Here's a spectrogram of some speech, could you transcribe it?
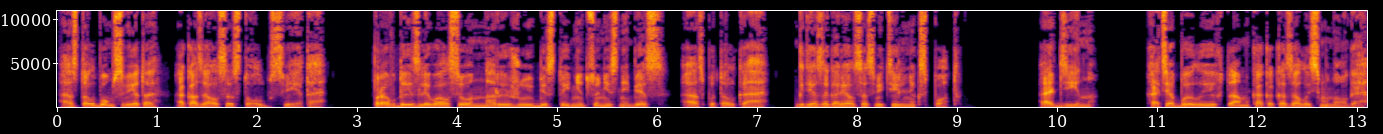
А столбом света оказался столб света. Правда, изливался он на рыжую бесстыдницу не с небес, а с потолка, где загорелся светильник спот. Один. Хотя было их там, как оказалось, много.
